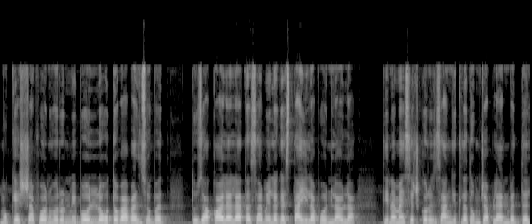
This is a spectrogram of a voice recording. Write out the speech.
मुकेशच्या फोनवरून मी बोललो होतो बाबांसोबत. तुझा कॉल आला तसा मी लगेच ताईला फोन लावला. तिनं मेसेज करून सांगितलं तुमच्या प्लॅनबद्दल.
